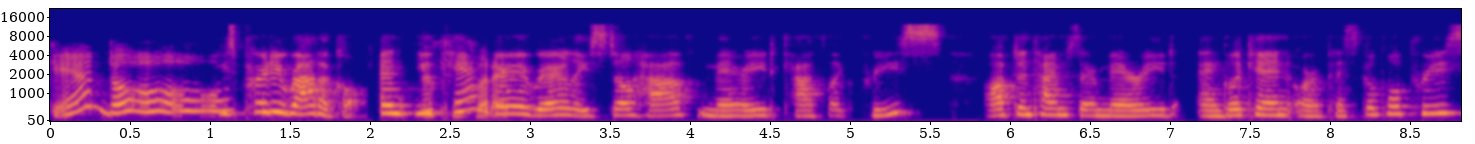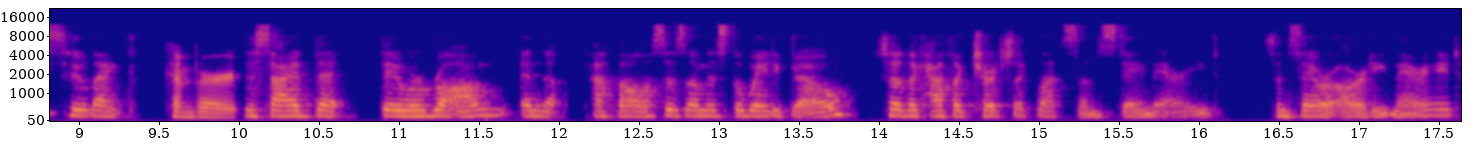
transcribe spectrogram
Scandal. He's pretty radical. And you This can what I- very rarely still have married Catholic priests. Oftentimes they're married Anglican or Episcopal priests who like Convert. decide that they were wrong and that Catholicism is the way to go. So the Catholic Church like lets them stay married since they were already married.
